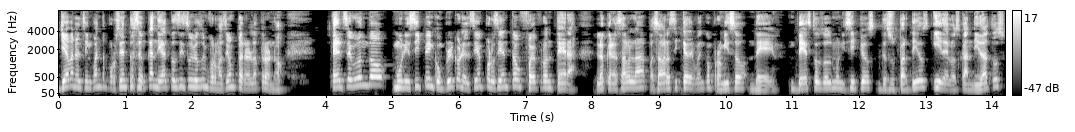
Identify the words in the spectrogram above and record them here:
llevan el 50% de un candidato, sí subió su información, pero el otro no. El segundo municipio en cumplir con el 100% fue Frontera, lo que nos habla, pues ahora sí que de buen compromiso de, de estos dos municipios, de sus partidos y de los candidatos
